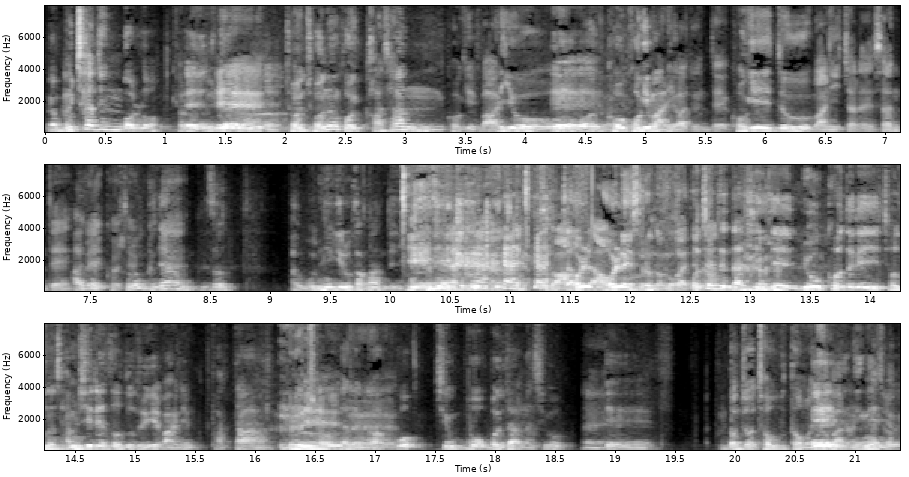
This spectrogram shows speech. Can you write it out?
그냥 못 찾은 걸로 결혼. 예, 을 일단, 예. 예. 전 저는 거기 가산 거기 마리오 예, 예. 어, 거, 거기 많이 가던데 거기도 많이 있잖아요 싼데 아니 메이커들. 저는 그냥 그래서 아, 뭔 얘기로 가면 안 되지 네. 또 아울 아울렛으로 넘어가야 되나? 어쨌든 다시 이제 요커들이 저는 잠실에서도 되게 많이 봤다 그렇죠. 해야 될것 네. 같고 지금 뭐 먼저 안 하시고 네. 예, 예. 먼저 저부터 먼저 예, 말을 하죠.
